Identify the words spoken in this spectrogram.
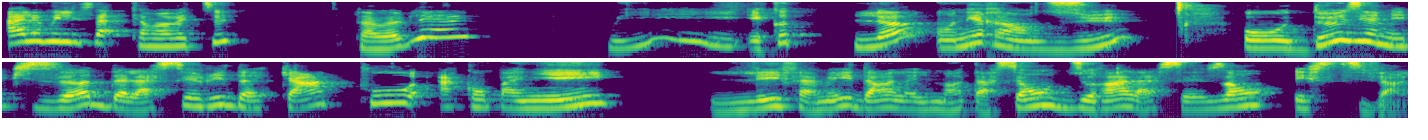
Allô Mélissa, comment vas-tu? Ça va bien? Oui, écoute, là, on est rendu au deuxième épisode de la série de quatre pour accompagner les familles dans l'alimentation durant la saison estivale.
